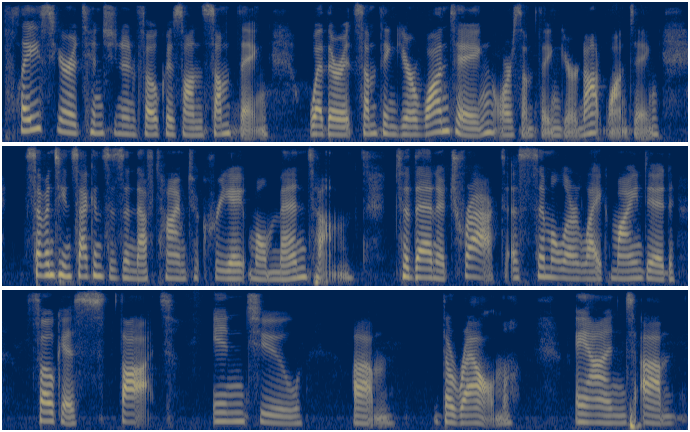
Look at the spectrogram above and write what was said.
place your attention and focus on something whether it's something you're wanting or something you're not wanting 17 seconds is enough time to create momentum to then attract a similar like minded focus thought into um, the realm. And um,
